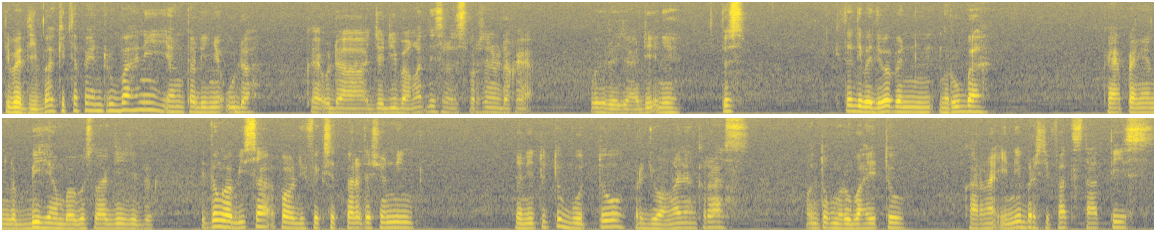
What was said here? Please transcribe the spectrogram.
Tiba-tiba kita pengen rubah nih yang tadinya udah kayak udah jadi banget nih 100% udah kayak wih udah jadi nih. Terus kita tiba-tiba pengen ngerubah kayak pengen lebih yang bagus lagi gitu. Itu nggak bisa kalau di fixed partitioning. Dan itu tuh butuh perjuangan yang keras untuk merubah itu. Karena ini bersifat statis.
